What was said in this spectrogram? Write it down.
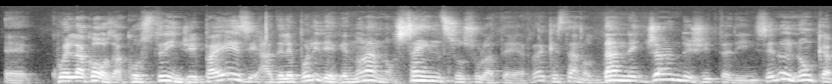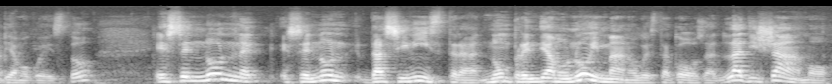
Eh, quella cosa costringe i paesi a delle politiche che non hanno senso sulla terra e che stanno danneggiando i cittadini. Se noi non capiamo questo, e se non, se non, da sinistra non prendiamo noi in mano questa cosa, la diciamo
